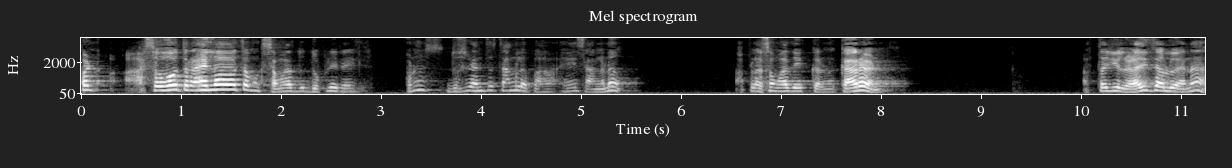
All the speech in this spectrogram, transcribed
पण असं होत राहिलं तर मग समाज दुपडी राहील. म्हणून दुसऱ्यांचं चांगलं पहा हे सांगणं. आपला समाज एक करणं. कारण आता जी लढाई चालू आहे ना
